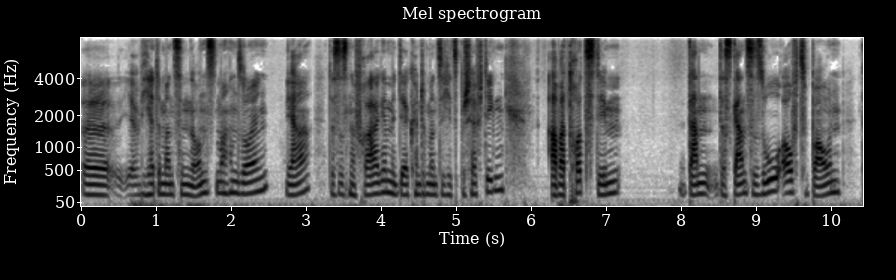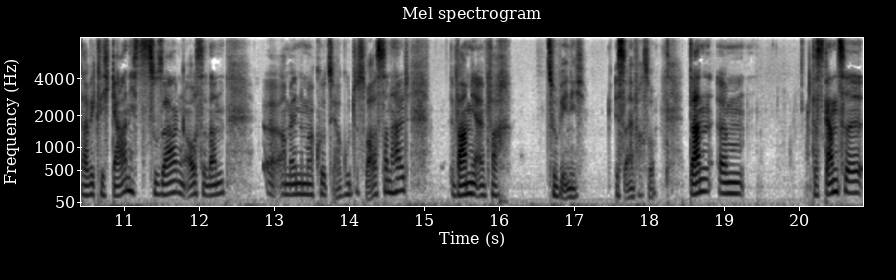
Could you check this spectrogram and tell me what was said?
äh, ja, wie hätte man es denn sonst machen sollen? Ja, das ist eine Frage, mit der könnte man sich jetzt beschäftigen. Aber trotzdem, dann das Ganze so aufzubauen, da wirklich gar nichts zu sagen, außer dann äh, am Ende mal kurz, ja gut, das war es dann halt, war mir einfach zu wenig. Ist einfach so. Dann ähm, das Ganze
